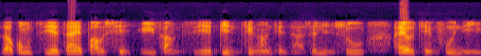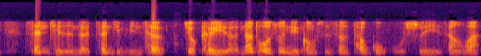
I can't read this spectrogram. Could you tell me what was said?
老公职业灾害保险预防职业病健康检查申请书，还有减负你申请人的申请名册就可以了。那如果说你的公司超超过五十以上的话，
